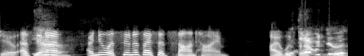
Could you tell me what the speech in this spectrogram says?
you. As soon yeah. as I knew, as soon as I said Sondheim, I would. That would do it.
